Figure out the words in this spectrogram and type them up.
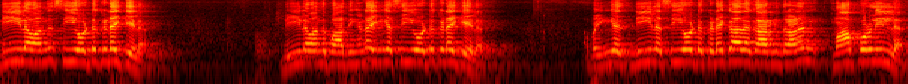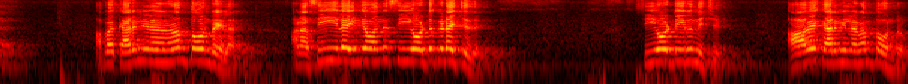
டியில் வந்து சிஓட்டு கிடைக்கல. டியில் வந்து பார்த்தீங்கன்னா இங்கே சிஓட்டு கிடைக்கல. அப்போ இங்கே டியில் சிஓட்டு கிடைக்காத காரணத்தினால மாப்பொருள் இல்லை. அப்போ கருநில நிறம் தோன்றல. ஆனால் சியில் இங்கே வந்து சிஓட்டு கிடைச்சிது. சிஓட்டு இருந்துச்சு. ஆகவே கருநிலனம் தோன்றும்.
